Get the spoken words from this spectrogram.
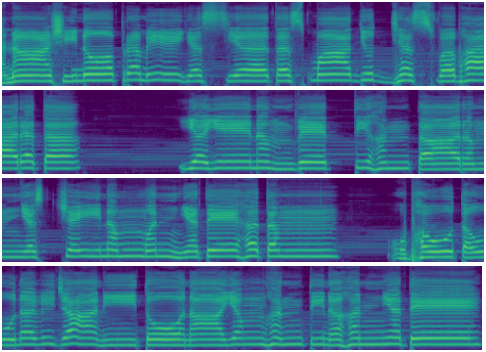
अनाशिनो प्रमेयस्य तस्माद्युध्यस्व भारत ययेनं वेत्ति हन्तारं यश्चैनं मन्यते हतम् उभौ तौ न विजानीतो नायं हन्ति न हन्यते।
